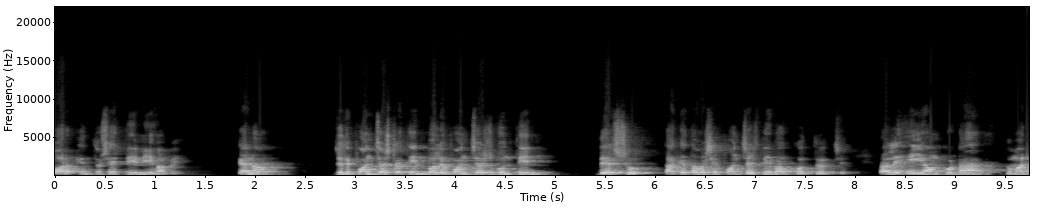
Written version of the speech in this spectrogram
গড় কিন্তু সেই তিনই হবে। কেন? যদি পঞ্চাশটা তিন বলে পঞ্চাশ গুণ তিন, দেড়শো, তাকে তো আবার সেই পঞ্চাশ দিয়ে ভাগ করতে হচ্ছে। তাহলে এই অঙ্কটা তোমার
